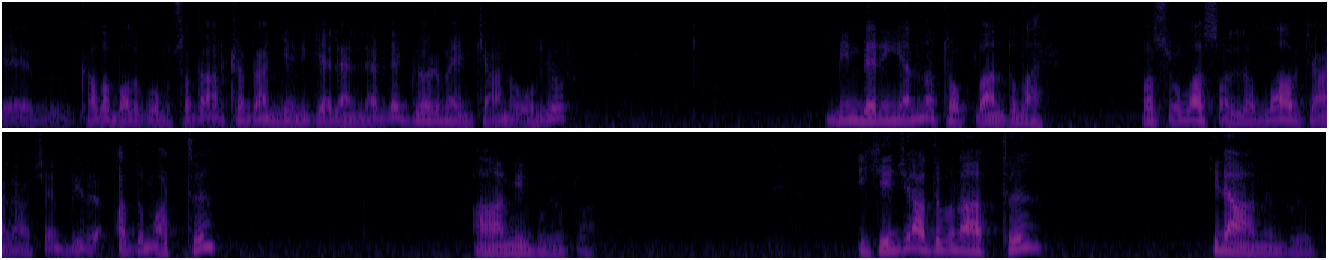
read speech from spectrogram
e, kalabalık olursa da arkadan yeni gelenler de görme imkanı oluyor. Minberin yanına toplandılar. Resulullah sallallahu aleyhi ve sellem bir adım attı. Amin buyurdu. İkinci adımını attı. Yine amin buyurdu.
